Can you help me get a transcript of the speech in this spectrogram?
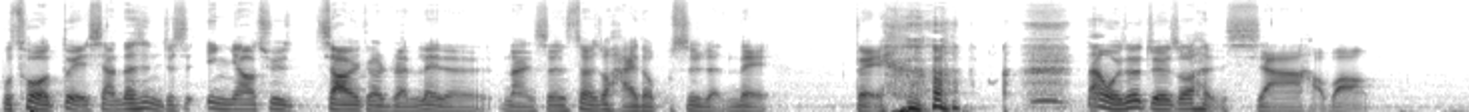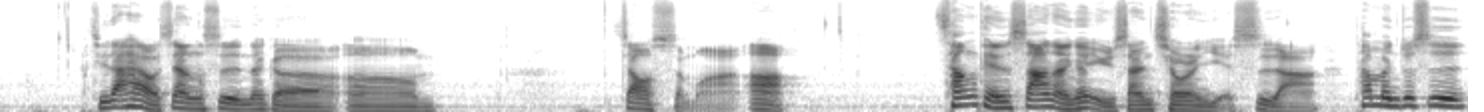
不错的对象，但是你就是硬要去交一个人类的男生，虽然说海斗不是人类，对，但我就觉得说很瞎，好不好？其他还有像是那个嗯，叫什么啊啊？仓田沙男跟羽山秋人也是啊，他们就是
